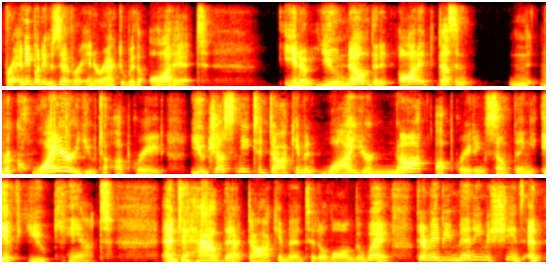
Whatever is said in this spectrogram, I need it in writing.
For anybody who's ever interacted with audit, you know, you know that it, audit doesn't require you to upgrade. You just need to document why you're not upgrading something if you can't. And to have that documented along the way. There may be many machines. And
